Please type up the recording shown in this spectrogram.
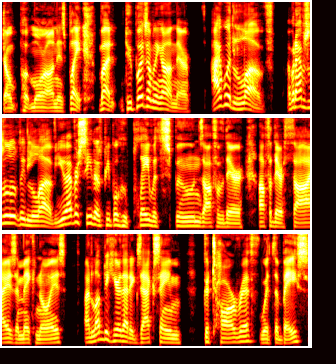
don't put more on his plate, but to put something on there, I would love. I would absolutely love. You ever see those people who play with spoons off of their off of their thighs and make noise? I'd love to hear that exact same guitar riff with the bass,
